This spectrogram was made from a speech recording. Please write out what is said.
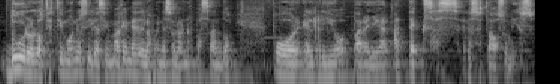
Duro los testimonios y las imágenes de los venezolanos pasando por el río para llegar a Texas, en los Estados Unidos.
